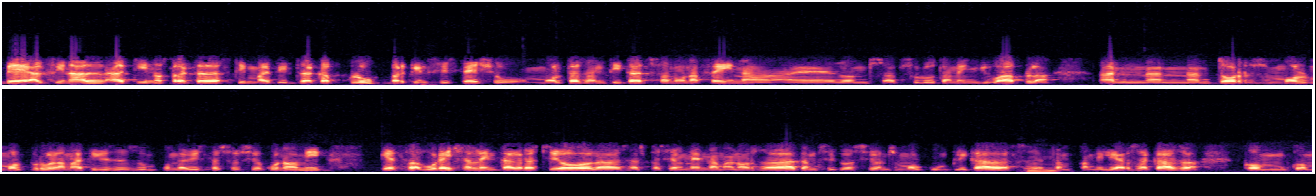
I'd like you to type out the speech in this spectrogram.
Bé, al final aquí no es tracta d'estigmatitzar cap club, perquè, insisteixo, moltes entitats fan una feina eh, doncs, absolutament lloable en, en entorns molt, molt problemàtics des d'un punt de vista socioeconòmic, que afavoreixen la integració, les, especialment de menors d'edat, en situacions molt complicades, mm -hmm. tant familiars a casa com, com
